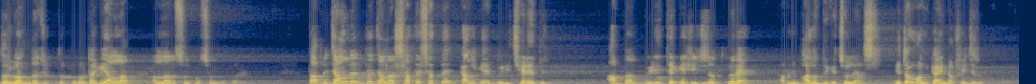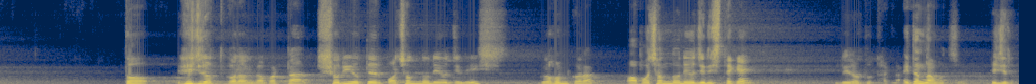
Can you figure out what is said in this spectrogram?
দুর্গন্ধযুক্ত কোনোটাকেই আল্লাহ আল্লাহ রসুল পছন্দ করেন। তো আপনি জানলেন তো জানার সাথে সাথে কালকে বিড়ি ছেড়ে দিলেন। আপনার বিড়ি থেকে হিজরত করে আপনি ভালো দিকে চলে আসলেন। এটাও ওয়ান কাইন্ড অফ হিজরত। তো হিজরত করার ব্যাপারটা শরীয়তের পছন্দনীয় জিনিস গ্রহণ করা, অপছন্দনীয় জিনিস থেকে বিরত থাকা। এটার নাম হচ্ছে হিজরত।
